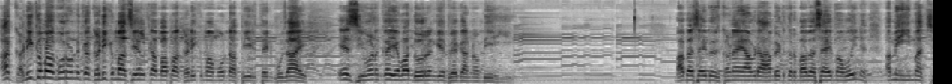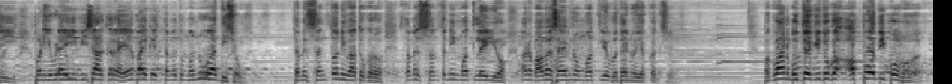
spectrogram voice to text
આ ઘડીકમાં ગુરુ ને કે ઘડીકમાં ચેલકા બાપા ઘડીકમાં મોટા પીર થઈને પૂજાય. એ જીવન કઈ એવા દોરંગે ભેગા ન બેહી. બાબા સાહેબ ઘણા આવડા આંબેડકર બાબા સાહેબમાં હોય ને, અમે હિંમત છીએ. પણ એવડા એ વિચાર કરે, હે ભાઈ કે તમે તો મનુવાદી છો. તમે સંતોની વાતો કરો. તમે સંતની મત લઈ લ્યો. અને બાબા સાહેબનો મત લ્યો બધાનો એક જ છે. ભગવાન બુદ્ધે કીધું કે અપો દીપો ભવ.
